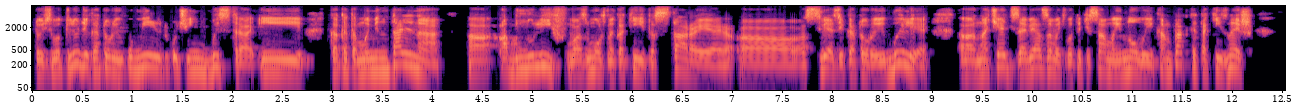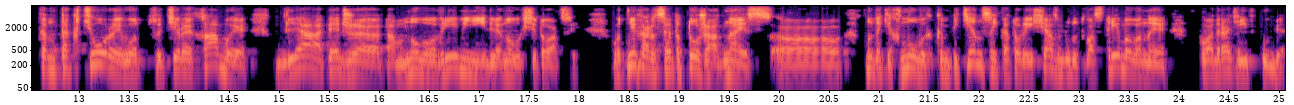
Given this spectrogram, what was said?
То есть вот люди, которые умеют очень быстро и как это моментально а, обнулив, возможно, какие-то старые э, связи, которые были, начать завязывать вот эти самые новые контакты, такие, знаешь, контактеры, вот тире-хабы для, опять же, там, нового времени и для новых ситуаций. Вот мне кажется, это тоже одна из, э, ну, таких новых компетенций, которые сейчас будут востребованы в квадрате и в кубе.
